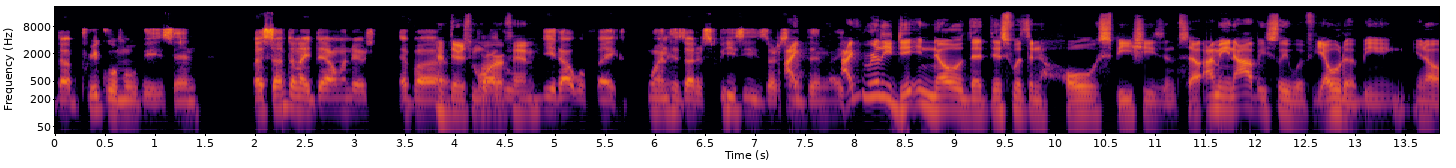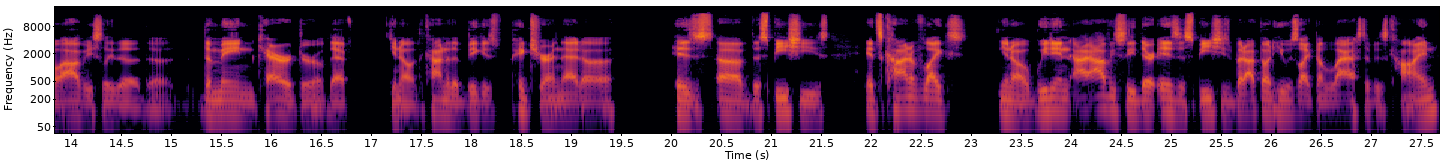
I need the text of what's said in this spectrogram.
the prequel movies, and like something like that. I wonder if if, uh, if there's more of him meet up with like one of his other species or something. I, like, I really didn't know that this was a whole species himself. I mean, obviously with Yoda being, you know, obviously the the the main character of that, you know, the kind of the biggest picture in that uh his uh the species. It's kind of like you know we didn't. I, obviously there is a species, but I thought he was like the last of his kind.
